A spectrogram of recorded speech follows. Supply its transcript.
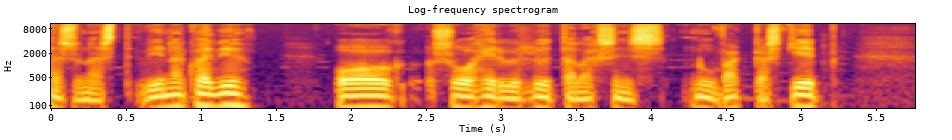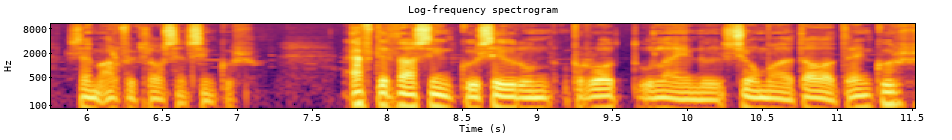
þessu næst Vínarkvæðju og svo heyrum við hlutalagsins Nú vakka skip sem Alfred Klausen syngur. Eftir það syngur Sigrun brot úr læginu Sjómaðu dáða drengur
